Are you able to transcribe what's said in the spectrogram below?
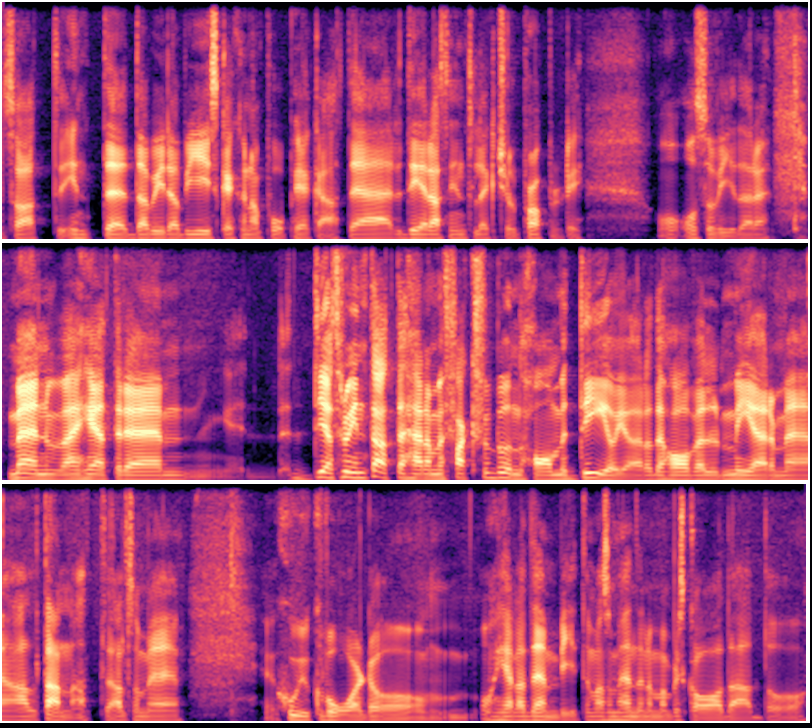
så att inte WWE ska kunna påpeka att det är deras intellectual property och, och, så vidare. Men vad heter det? Mm, jag tror inte att det här med fackförbund har med det att göra. Det har väl mer med allt annat. Alltså med sjukvård och, och hela den biten. Vad som händer när man blir skadad. Och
